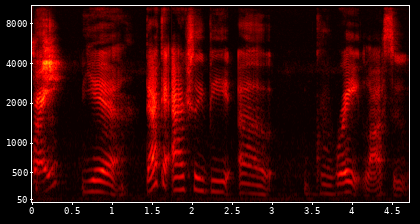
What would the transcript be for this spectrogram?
Right? Yeah, that could actually be a great lawsuit.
